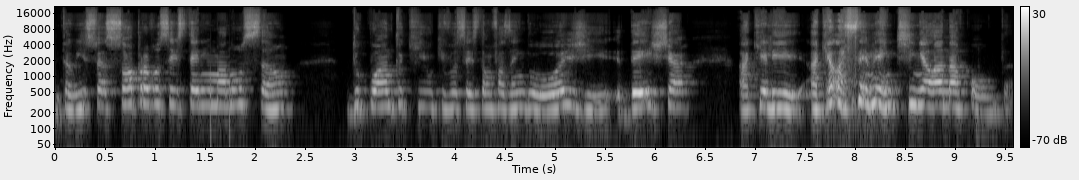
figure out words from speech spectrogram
Então, isso é só para vocês terem uma noção do quanto que o que vocês estão fazendo hoje deixa aquele, aquela sementinha lá na ponta.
